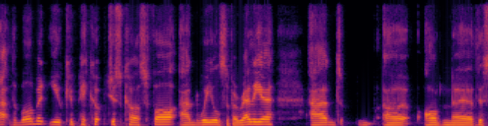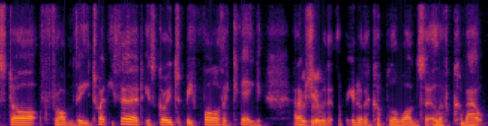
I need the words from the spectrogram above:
at the moment you can pick up Just Cause 4 and Wheels of Aurelia, and uh, on uh, the store from the 23rd is going to be For the King, and I'm Mhm. sure that there'll be another couple of ones that'll have come out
